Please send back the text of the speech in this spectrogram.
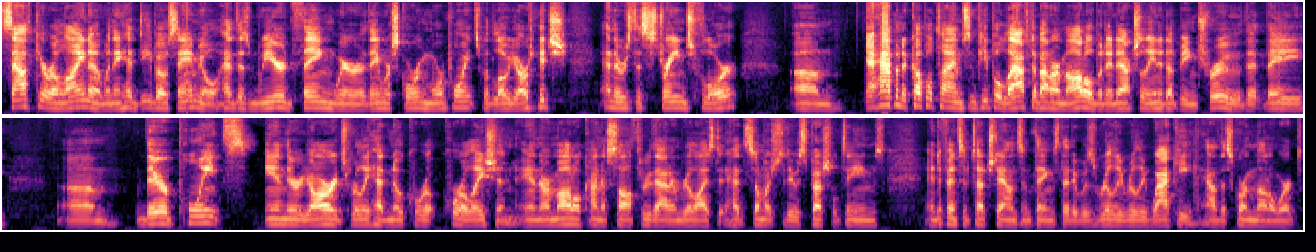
South Carolina, when they had Deebo Samuel, had this weird thing where they were scoring more points with low yardage, and there was this strange floor. Um, it happened a couple times, and people laughed about our model, but it actually ended up being true that they um, their points and their yards really had no cor- correlation, and our model kind of saw through that and realized it had so much to do with special teams and defensive touchdowns and things that it was really, really wacky how the scoring model worked.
